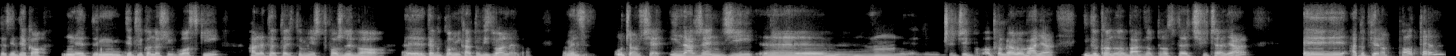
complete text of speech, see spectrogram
jest nie tylko, nie, tylko nośnik głoski, ale to, to jest również tworzywo e, tego komunikatu wizualnego. No więc uczą się i narzędzi, yy, czy, czy oprogramowania i wykonują bardzo proste ćwiczenia, a dopiero potem,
